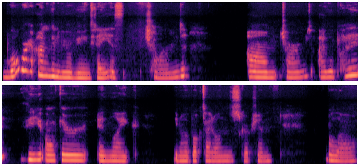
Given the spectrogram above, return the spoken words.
what we're, I'm going to be reviewing today is Charmed. Um, Charmed. I will put the author in, like, you know, the book title in the description below.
